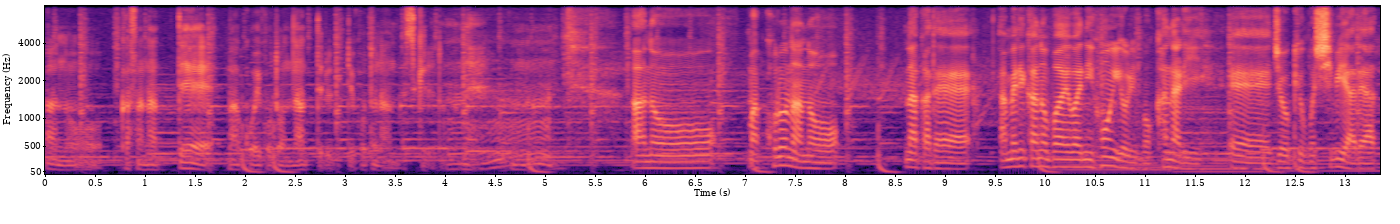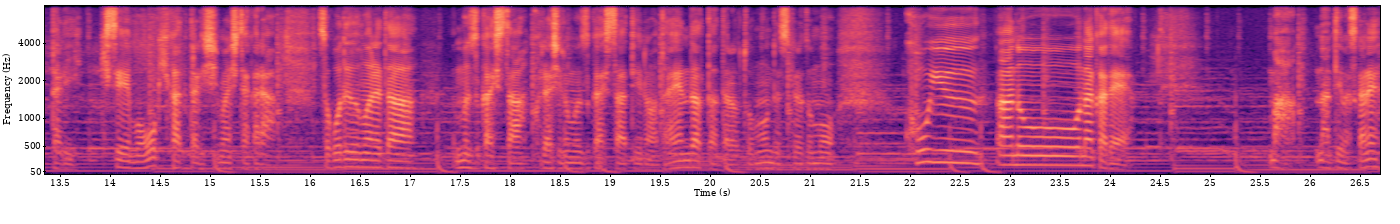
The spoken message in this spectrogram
あの重なって、まあ、こういうことになってるっていうことなんですけれどもね。あのまあ、コロナの中でアメリカの場合は日本よりもかなり、えー、状況もシビアであったり規制も大きかったりしましたからそこで生まれた難しさ暮らしの難しさというのは大変だったんだろうと思うんですけれどもこういうあの中でまあ何て言いますかね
